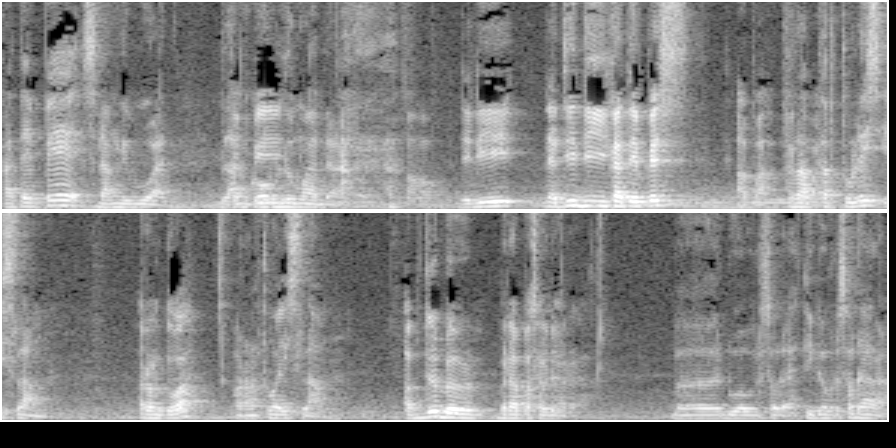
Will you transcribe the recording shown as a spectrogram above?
KTP sedang dibuat, belangko belum ada. Oh, jadi nanti di KTP apa? Tetap tertulis Islam, Orang tua? orang tua Islam. Abdul ber- berapa saudara? Berdua bersaudara, tiga bersaudara.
